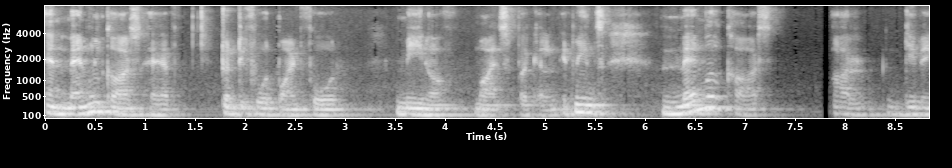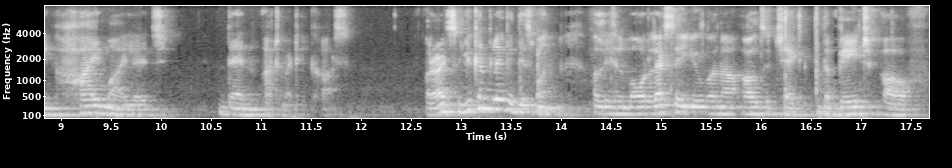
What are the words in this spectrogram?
and manual cars have 24.4 mean of miles per gallon. It means manual cars are giving high mileage than automatic cars. All right, so you can play with this one a little more. Let's say you wanna also check the weight of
